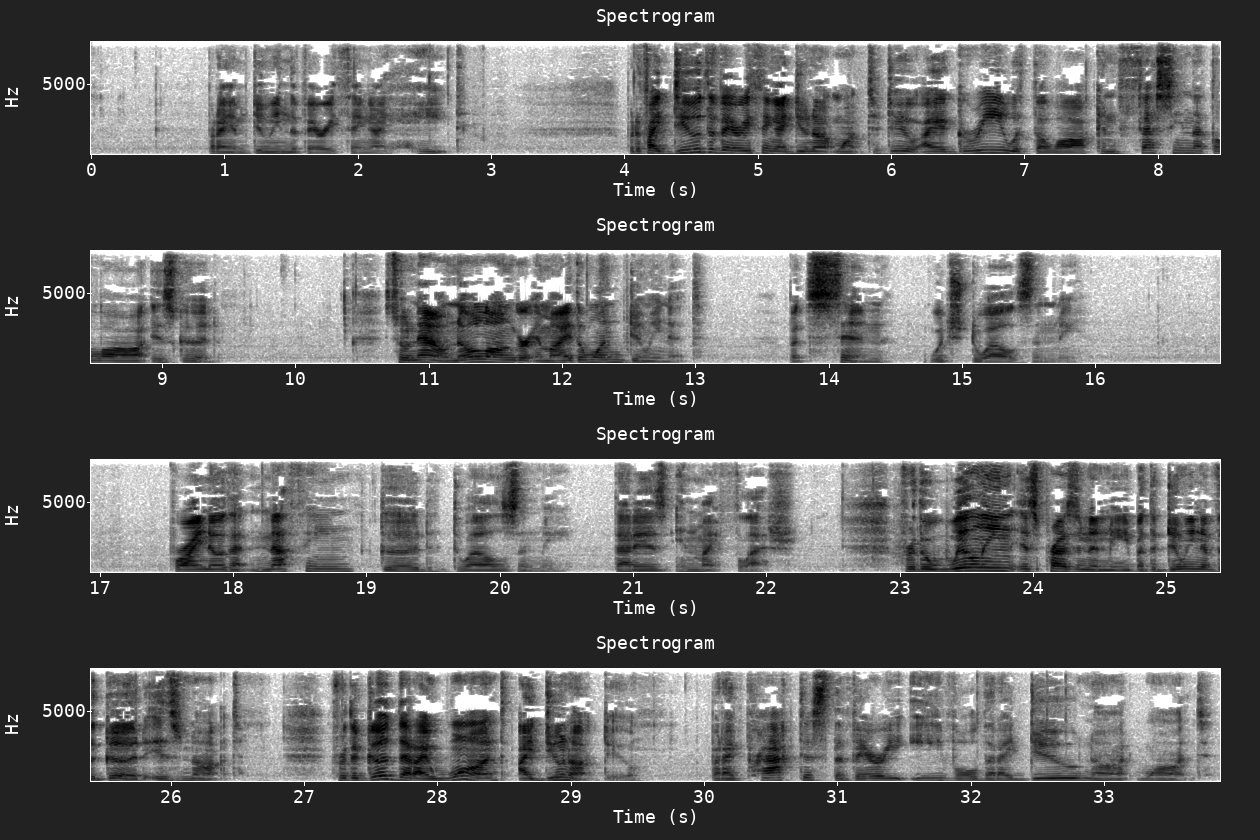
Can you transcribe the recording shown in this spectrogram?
but I am doing the very thing I hate. But if I do the very thing I do not want to do, I agree with the law, confessing that the law is good. So now, no longer am I the one doing it, but sin which dwells in me. For I know that nothing good dwells in me, that is, in my flesh. For the willing is present in me, but the doing of the good is not. For the good that I want, I do not do, but I practice the very evil that I do not want.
